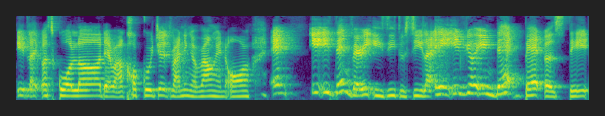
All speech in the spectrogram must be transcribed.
it like a squalor. There are cockroaches running around and all, and it is then very easy to see like, hey, if you're in that bad a state,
